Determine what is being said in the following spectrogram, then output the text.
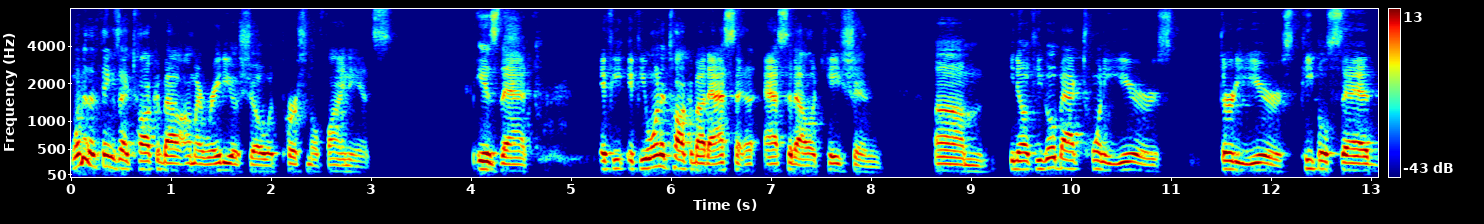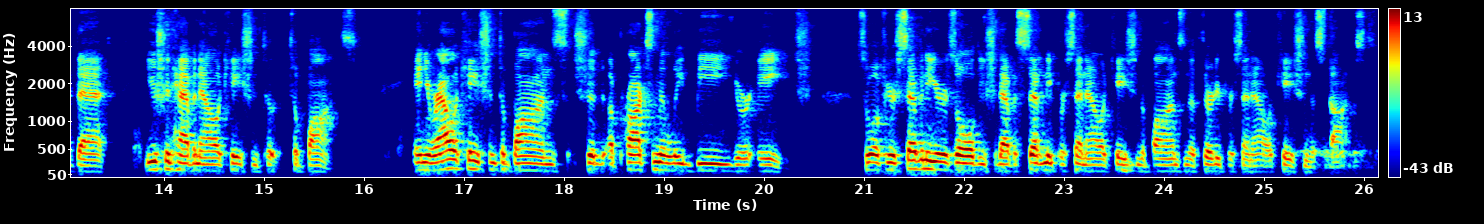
one of the things I talk about on my radio show with personal finance is that if you if you want to talk about asset asset allocation, um, you know, if you go back 20 years, 30 years, people said that you should have an allocation to, to bonds. And your allocation to bonds should approximately be your age. So if you're 70 years old, you should have a 70% allocation to bonds and a 30% allocation to stocks.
